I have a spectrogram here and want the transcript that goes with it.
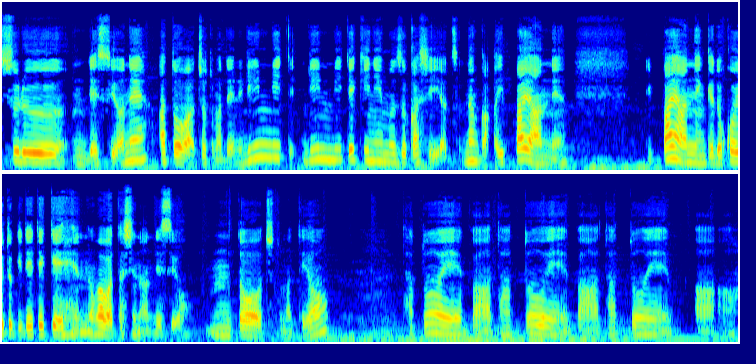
するんですよね。あとは、ちょっと待ってね、倫理、倫理的に難しいやつ。なんかいっぱいあんねん。いっぱいあんねんけど、こういう時出てけえへんのが私なんですよ。うんと、ちょっと待ってよ。例えば、例えば、例えば、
